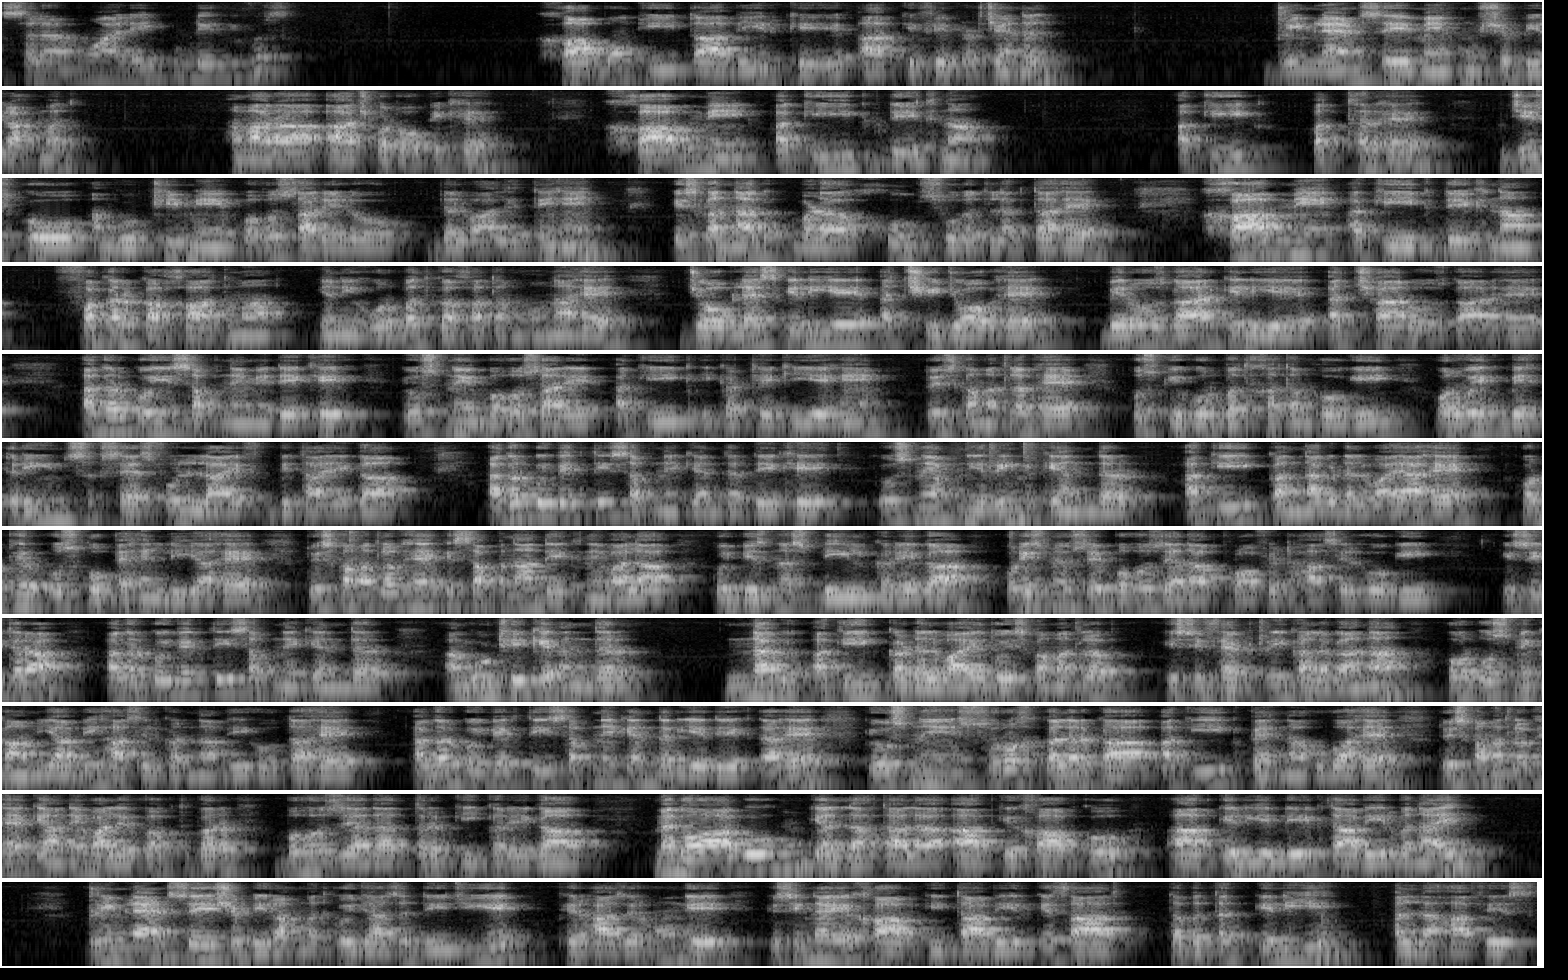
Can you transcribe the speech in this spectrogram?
असलकुम dare viewers ख्वाबों की ताबीर के आपके फेवरेट चैनल ड्रीमलैंड से मैं हूँ शब्बीर अहमद। हमारा आज का टॉपिक है, ख्वाब में अकीक देखना। अकीक पत्थर है, जिसको अंगूठी में बहुत सारे लोग डलवा लेते हैं। इसका नग बड़ा खूबसूरत लगता है। ख्वाब में अकीक देखना। फ़कर का ख़ात्मा, यानी गुर्बत का ख़त्म होना है, जॉबलेस के लिए अच्छी जॉब है, बेरोज़गार के लिए अच्छा रोज़गार है। अगर कोई सपने में देखे कि उसने बहुत सारे अकीक इकट्ठे किए हैं तो इसका मतलब है उसकी गुर्बत ख़त्म होगी और वो एक बेहतरीन सक्सेसफुल लाइफ बिताएगा। अगर कोई व्यक्ति सपने के अंदर देखे कि उसने अपनी रिंग के अंदर अकीक का नग डलवाया है और फिर उसको पहन लिया है। तो इसका मतलब है कि सपना देखने वाला कोई बिज़नेस डील करेगा और इसमें उसे बहुत ज़्यादा प्रॉफिट हासिल होगी। इसी तरह अगर कोई व्यक्ति सपने के अंदर, अंगूठी के अंदर नग, अकीक का डलवाए तो इसका मतलब किसी फैक्ट्री का लगाना और उसमें कामयाबी हासिल करना भी होता है। अगर कोई व्यक्ति सपने के अंदर ये देखता है कि उसने सुरख कलर का अकीक पहना हुआ है तो इसका मतलब है कि आने वाले वक्त पर बहुत ज़्यादा तरक्की करेगा। मैं दुआ गो हूँ कि अल्लाह ताला आपके ख्वाब को आपके लिए नेक ताबीर बनाए। ड्रीमलैंड से शबीर अहमद को इजाज़त दीजिए। फिर हाजिर होंगे किसी नए ख्वाब की ताबीर के साथ। तब तक के लिए अल्लाह हाफिज।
